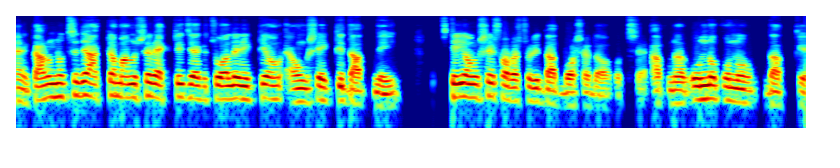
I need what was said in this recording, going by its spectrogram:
হ্যাঁ কারণ হচ্ছে যে, একটা মানুষের একটি চোয়ালের একটি অংশে একটি দাঁত নেই, সেই অংশে সরাসরি দাঁত বসায় দেওয়া হচ্ছে। আপনার অন্য কোনো দাঁতকে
